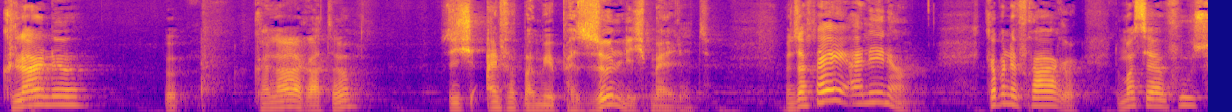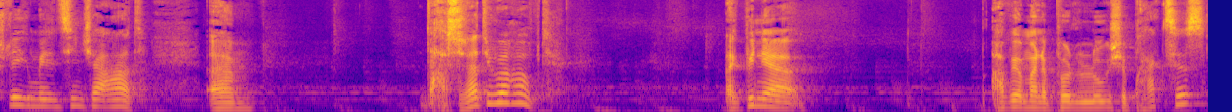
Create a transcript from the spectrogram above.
kleine äh, Kanalratte sich einfach bei mir persönlich meldet und sagt, hey Alena, ich habe eine Frage. Du machst ja Fußpflege medizinischer Art. Ähm, darfst du das überhaupt? Ich bin ja, habe ja meine podologische Praxis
